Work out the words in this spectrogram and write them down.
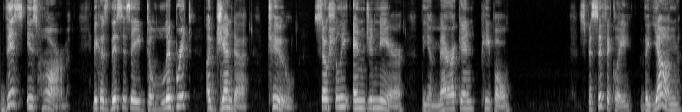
This is harm because this is a deliberate agenda to socially engineer the American people, specifically the young,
